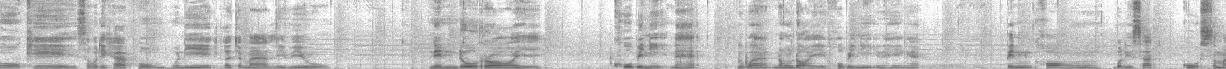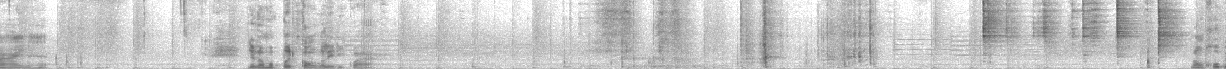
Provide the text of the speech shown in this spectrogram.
โอเค สวัสดีครับผม วันนี้เราจะมารีวิวเนนโดรอยโคเบนินะฮะ หรือว่าน้องดอยโคเบนินั่นเองฮะ เป็นของบริษัท Good Smile นะฮะ เดี๋ยวเรามาเปิดกล่องกันเลยดีกว่า น้องโคเบ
